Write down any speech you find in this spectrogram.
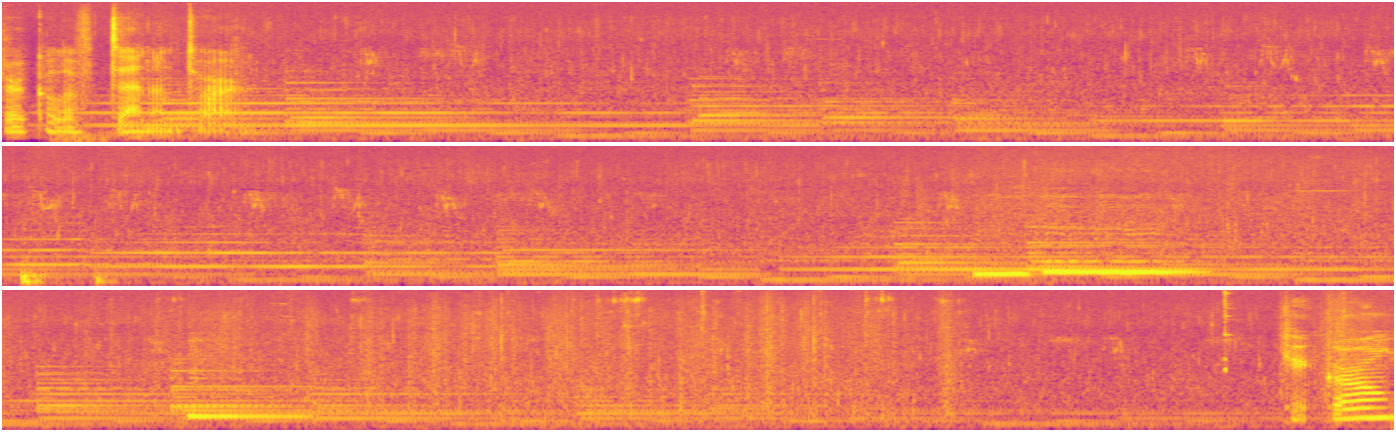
Circle of Danantar. Girl.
